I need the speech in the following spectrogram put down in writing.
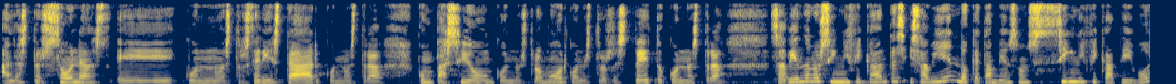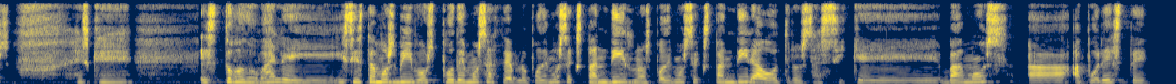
a, las personas eh, con nuestro ser y estar, con nuestra compasión, con nuestro amor, con nuestro respeto, con nuestra sabiéndonos significantes y sabiendo que también son significativos, es que es todo, ¿vale? Y, si estamos vivos podemos hacerlo, podemos expandirnos, podemos expandir a otros. Así que vamos a, por este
